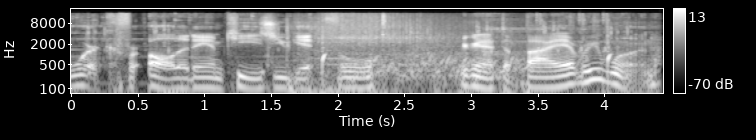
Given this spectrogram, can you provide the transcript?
work for all the damn keys you get, fool. You're gonna have to buy every one.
